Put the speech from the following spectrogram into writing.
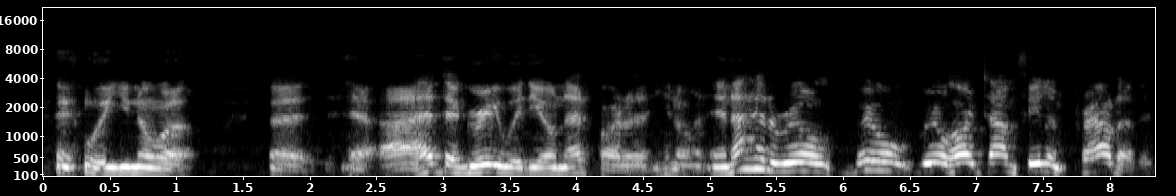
well, you know, uh, uh, I had to agree with you on that part of it, you know, and I had a real, real, real hard time feeling proud of it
